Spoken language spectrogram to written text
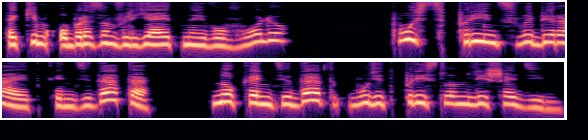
таким образом влияет на его волю? Пусть принц выбирает кандидата, но кандидат будет прислан лишь один.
